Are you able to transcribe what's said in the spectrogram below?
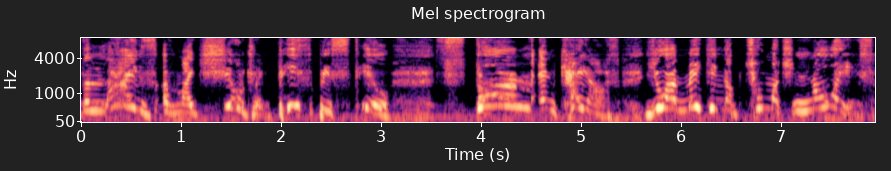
the lives of my children. Peace be still. Storm and chaos. You are making up too much noise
